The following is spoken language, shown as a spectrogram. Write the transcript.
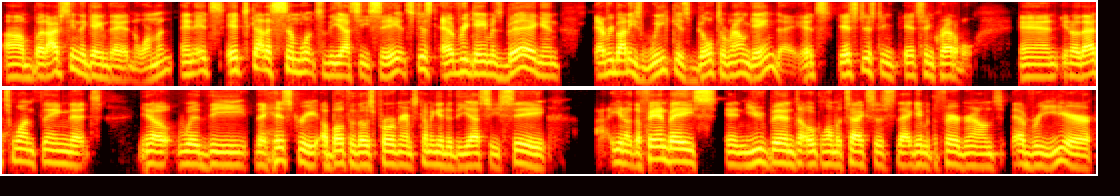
Um, but I've seen the game day at Norman, and it's it's got a semblance of the SEC. It's just every game is big, and everybody's week is built around game day. It's it's just it's incredible, and you know that's one thing that you know with the the history of both of those programs coming into the SEC. You know the fan base, and you've been to Oklahoma, Texas, that game at the fairgrounds every year.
